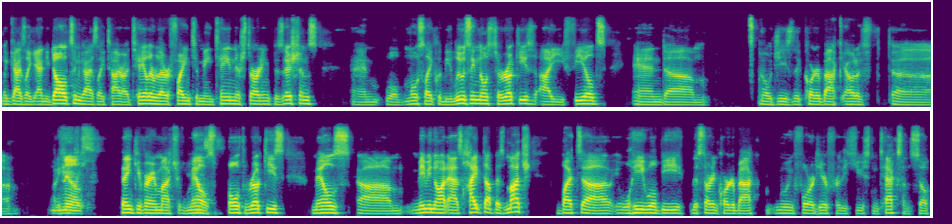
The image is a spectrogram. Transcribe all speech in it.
like guys like Andy Dalton, guys like Tyrod Taylor, that are fighting to maintain their starting positions and will most likely be losing those to rookies, i.e., Fields and um, oh geez, the quarterback out of uh, Mills. Thank you very much, Mills. Both rookies. Mills, um, maybe not as hyped up as much, but uh, well, he will be the starting quarterback moving forward here for the Houston Texans. So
